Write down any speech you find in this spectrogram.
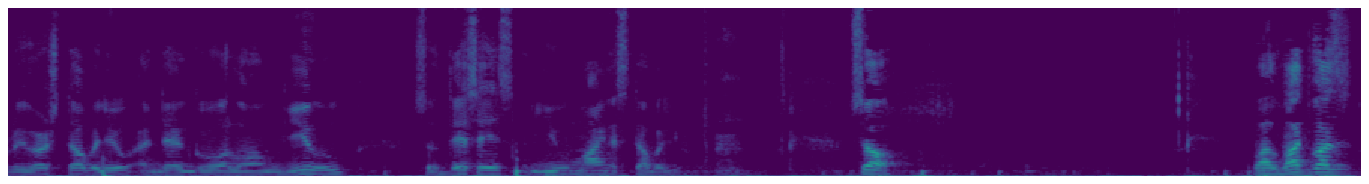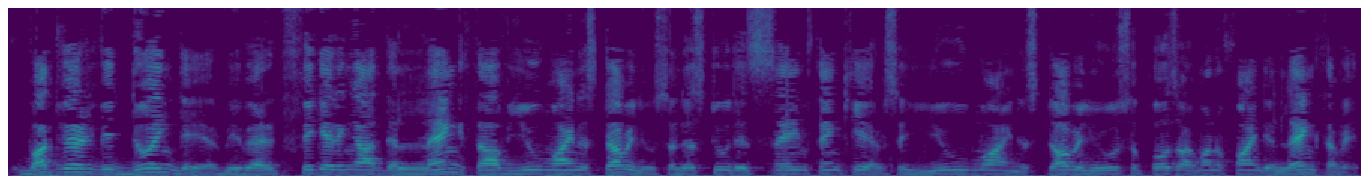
reverse W, and then go along U. So this is U minus W. So, well, what was what were we doing there? We were figuring out the length of U minus W. So let's do the same thing here. So U minus W. Suppose I want to find the length of it.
